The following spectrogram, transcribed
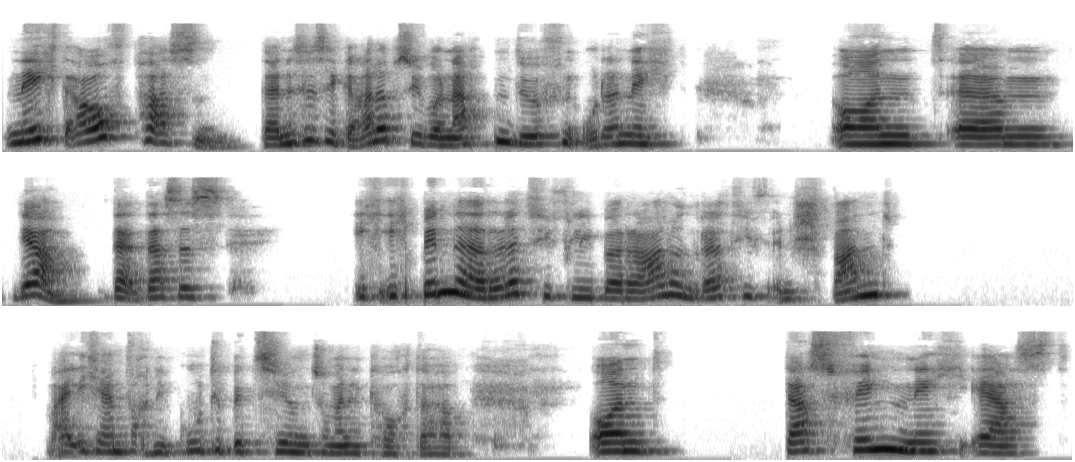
nicht aufpassen, dann ist es egal, ob sie übernachten dürfen oder nicht. Und ähm, ja, da, das ist, ich, ich bin da relativ liberal und relativ entspannt, weil ich einfach eine gute Beziehung zu meiner Tochter habe. Und das fing nicht erst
